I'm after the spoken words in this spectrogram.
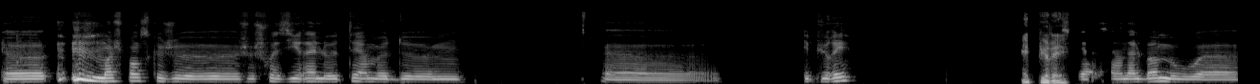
Moi, je pense que je, je choisirais le terme de euh, épuré. Épuré. C'est un album où euh,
